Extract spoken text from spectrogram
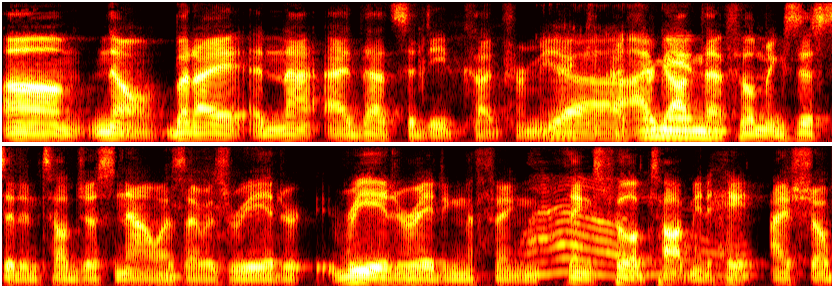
Um, no, but I and that I, that's a deep cut for me. Yeah, I, I I forgot mean- that film existed until just now as I was reiter- reiterating the thing things Wow, Philip taught me to hate. I shall.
